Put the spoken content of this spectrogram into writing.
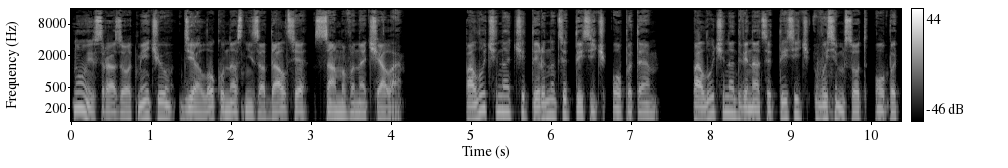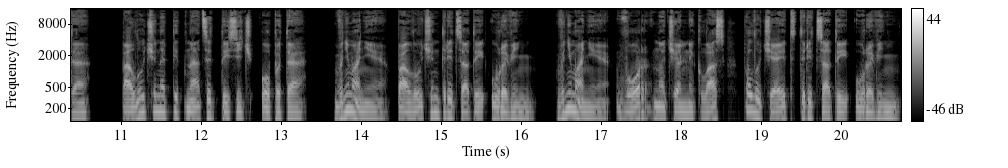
Ну и сразу отмечу, диалог у нас не задался с самого начала. Получено 14 тысяч опыта. Получено 12 800 опыта. Получено 15 тысяч опыта. Внимание! Получен 30 уровень. Внимание! Вор, начальный класс, получает 30 уровень.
